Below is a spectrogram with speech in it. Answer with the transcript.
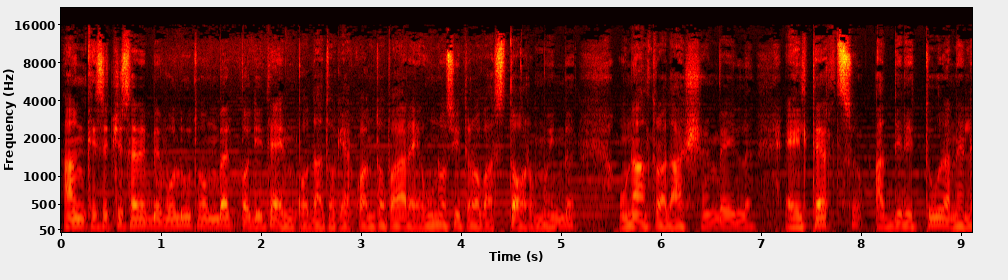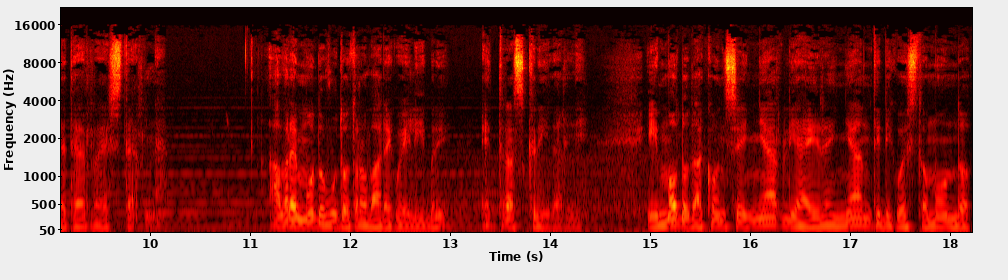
anche se ci sarebbe voluto un bel po' di tempo, dato che a quanto pare uno si trova a Stormwind, un altro ad Ashenvale e il terzo addirittura nelle terre esterne. Avremmo dovuto trovare quei libri e trascriverli in modo da consegnarli ai regnanti di questo mondo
